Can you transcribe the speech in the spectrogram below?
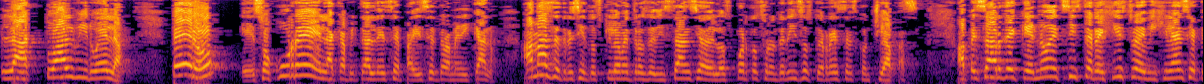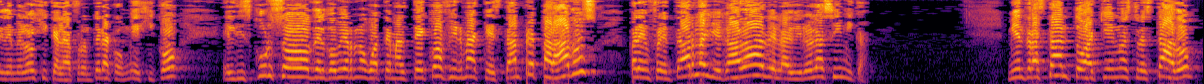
la actual viruela. Pero eso ocurre en la capital de ese país centroamericano, a más de 300 kilómetros de distancia de los puertos fronterizos terrestres con Chiapas. A pesar de que no existe registro de vigilancia epidemiológica en la frontera con México, el discurso del gobierno guatemalteco afirma que están preparados para enfrentar la llegada de la viruela símica. Mientras tanto, aquí en nuestro estado,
